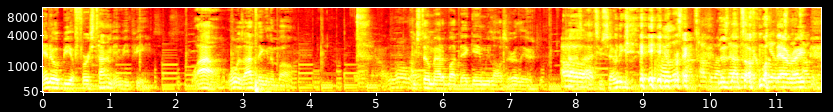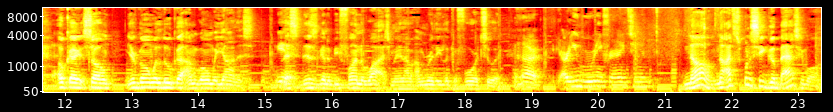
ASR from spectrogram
and it would be a first time MVP. Wow, what was I thinking about? I don't know, I'm still mad about that game we lost earlier. Oh. I two seventy game. Oh, let's right? not talk about Let's that, not talk about Yeah, that, right? talk about that. Okay, so you're going with Luka. I'm going with Giannis. Yeah. This, this is gonna be fun to watch, man. I'm, I'm really looking forward to it. Are, are you rooting for any team? No, no, I just want to see good basketball.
